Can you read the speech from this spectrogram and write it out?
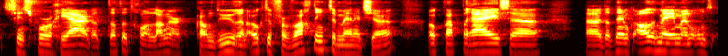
sinds vorig jaar, dat, dat het gewoon langer kan duren. En ook de verwachting te managen, ook qua prijzen. Uh, dat neem ik altijd mee in mijn,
